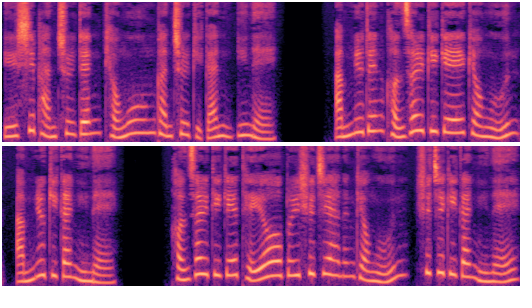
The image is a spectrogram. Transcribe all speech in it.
일시 반출된 경우은 반출 기간 이내, 압류된 건설기계의 경우는 압류 기간 이내, 건설기계 대여업을 휴지하는 경우는 휴지 기간 이내.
